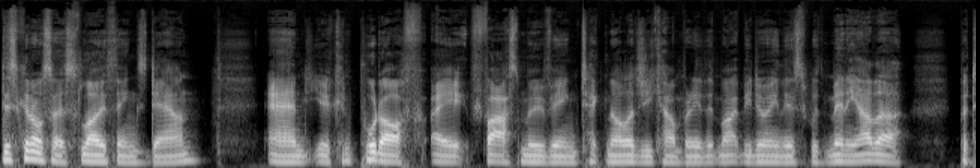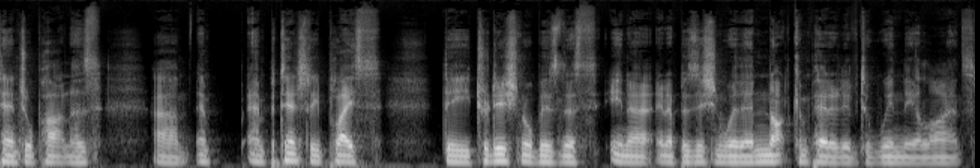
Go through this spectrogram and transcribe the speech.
This can also slow things down and you can put off a fast moving technology company that might be doing this with many other potential partners um, and and potentially place the traditional business in a in a position where they're not competitive to win the alliance.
